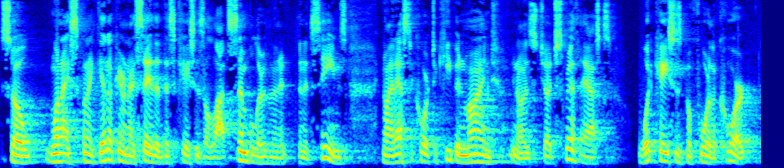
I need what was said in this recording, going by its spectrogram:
So when I, when I get up here and I say that this case is a lot simpler than it, than it seems, you know, I'd ask the court to keep in mind, you know, as Judge Smith asks, what cases before the court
